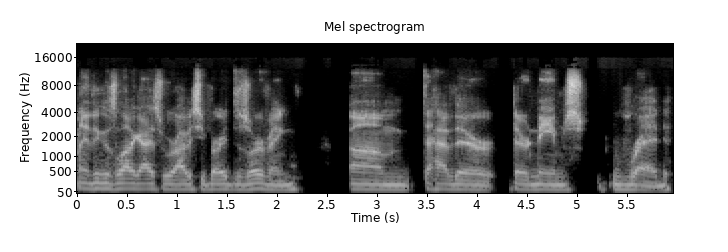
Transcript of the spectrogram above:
I think there's a lot of guys who are obviously very deserving um, to have their their names read.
